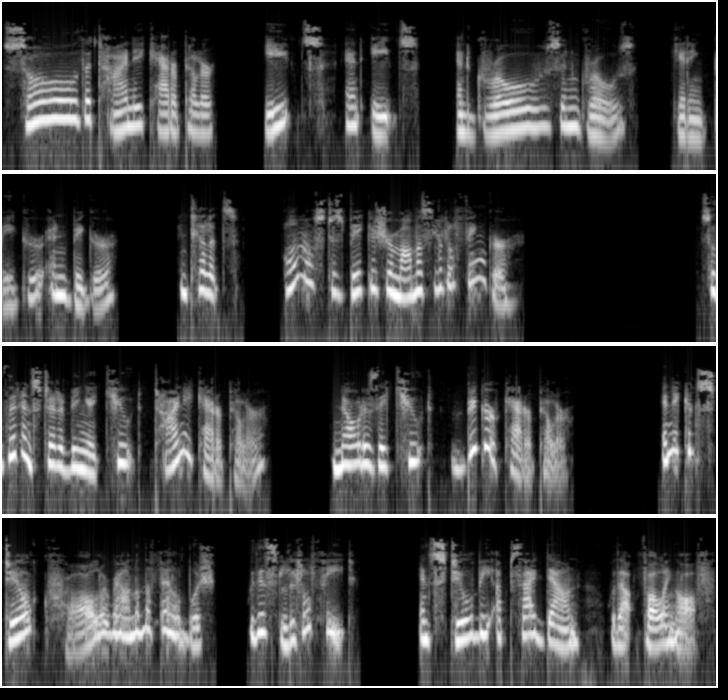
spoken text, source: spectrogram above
So the tiny caterpillar eats and eats and grows and grows, getting bigger and bigger until it's almost as big as your mama's little finger. So then instead of being a cute tiny caterpillar, now it is a cute bigger caterpillar. And it can still crawl around on the fennel bush with its little feet and still be upside down without falling off.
